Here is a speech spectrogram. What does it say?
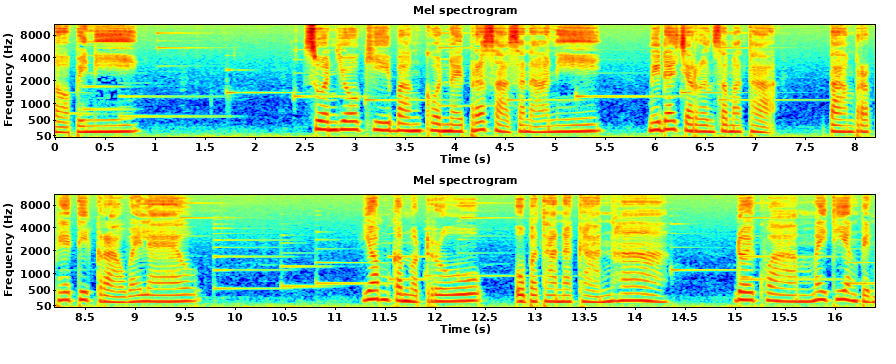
ต่อไปนี้ ส่วนโยคีบางคนในพระศาสนานี้มิได้เจริญสมถะตามประเภทที่กล่าวไว้แล้ว ย่อมกำหนดรู้ อุปทานขันห้า โดยความไม่เที่ยงเป็น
